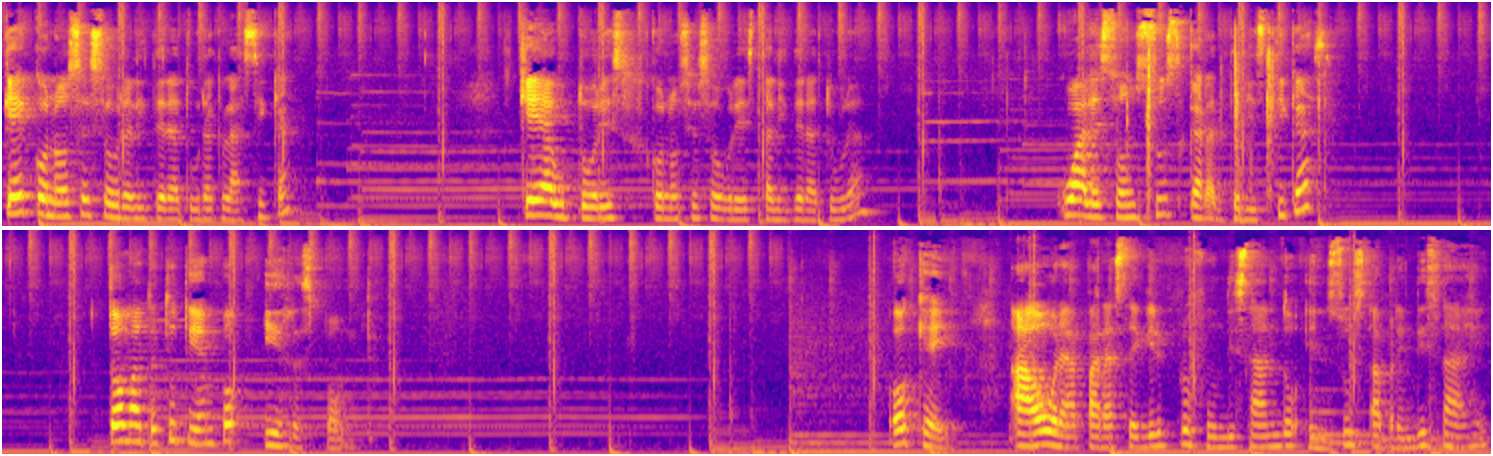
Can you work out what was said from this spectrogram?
¿Qué conoces sobre literatura clásica? ¿Qué autores conoces sobre esta literatura? Cuáles son sus características? Tómate tu tiempo y responde. Ok, ahora para seguir profundizando en sus aprendizajes,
